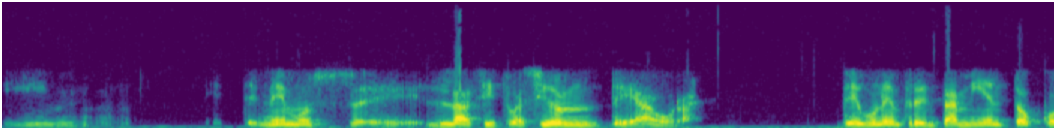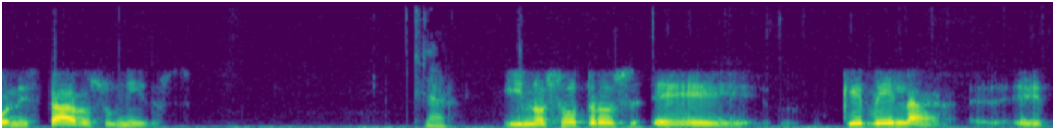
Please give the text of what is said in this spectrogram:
y tenemos eh, la situación de ahora, de un enfrentamiento con Estados Unidos. Claro. Y nosotros, eh, ¿qué vela eh,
